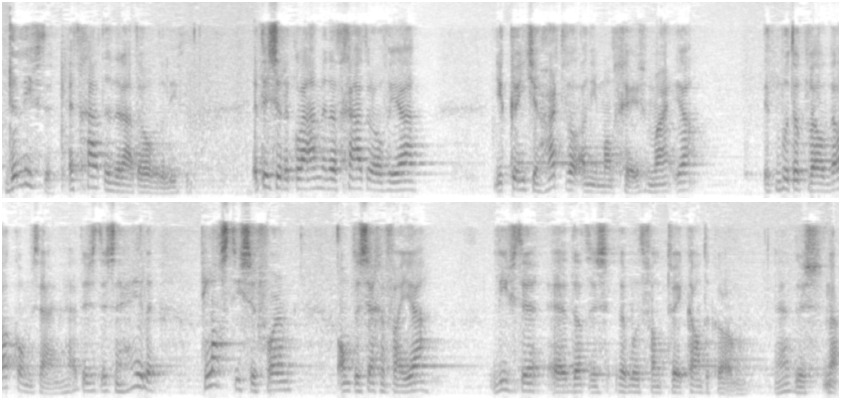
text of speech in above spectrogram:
De liefde. Het gaat inderdaad over de liefde. Het is een reclame en dat gaat erover, ja, je kunt je hart wel aan iemand geven, maar ja, het moet ook wel welkom zijn. Hè? Dus het is een hele plastische vorm om te zeggen van ja, liefde, eh, dat, is, dat moet van twee kanten komen. Hè? Dus nou,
